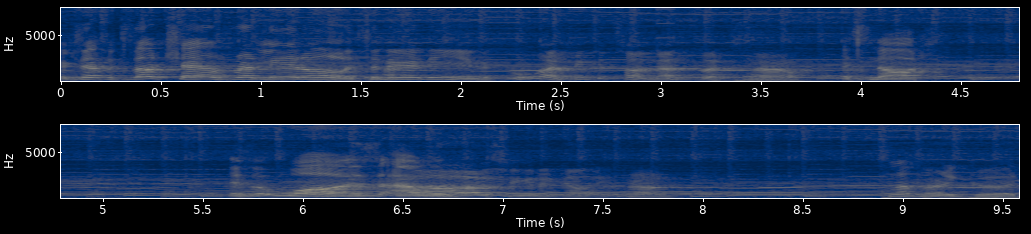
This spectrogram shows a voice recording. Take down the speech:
Except it's not child friendly at all, it's an 18. Oh, I think it's on Netflix now. It's not. If it was, I Oh, would. I was thinking of Guilty Crown. It's not very good.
